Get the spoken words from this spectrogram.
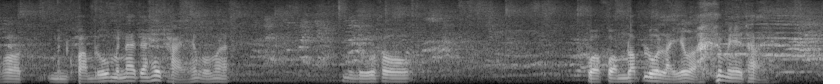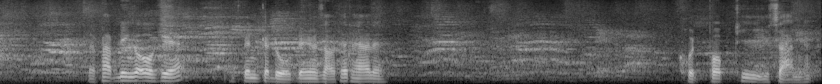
เพราะมันความรู้มันน่าจะให้ถ่ายครับผมว่าไม่รู้เขากลัวความลับรั่วไหลวะไม่ให้ถ่าย แต่ภาพนิ่งก็โอเคเป็นกระดูกไดโนเสาร์แท้ๆเลย ขุดพบที่อีสานครับ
